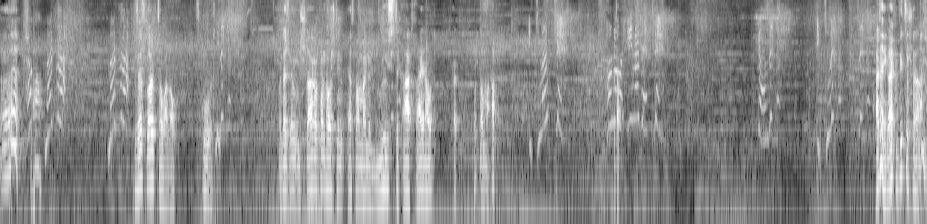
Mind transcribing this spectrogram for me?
Äh. Bis jetzt läuft aber noch. Ist gut. Und da ich irgendein starker kommt, haue ich den erstmal meine Mystik Art rein. Haut, äh, haut doch mal ab. Alter. Alter, die greifen viel zu schnell an.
